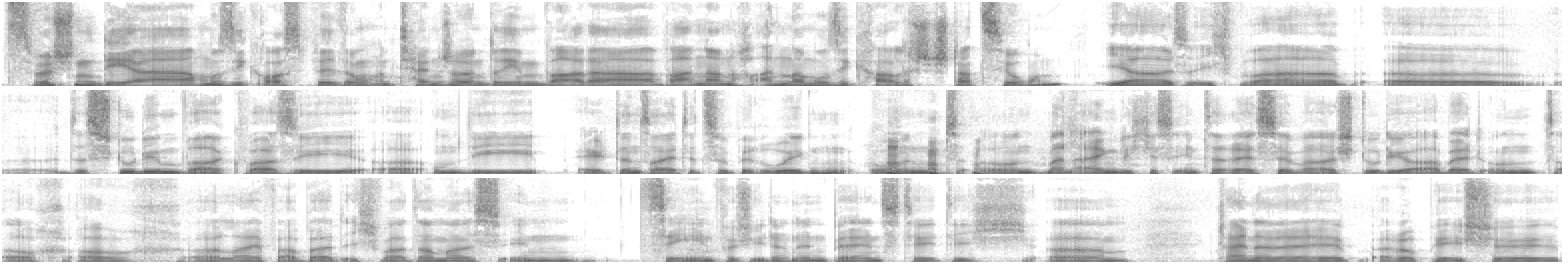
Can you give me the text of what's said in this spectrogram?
zwischen der Musikausbildung und Tangerine Dream war da, waren da noch andere musikalische Stationen? Ja, also ich war, äh, das Studium war quasi, äh, um die Elternseite zu beruhigen und, und mein eigentliches Interesse war Studioarbeit und auch, auch äh, Livearbeit. Ich war damals in zehn verschiedenen Bands tätig. Ähm, kleinere europäische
